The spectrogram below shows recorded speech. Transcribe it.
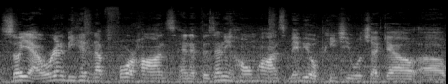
So yeah, we're to be hitting up four haunts, and if there's any home haunts, maybe O-Pee-Chee we'll check out, uh,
